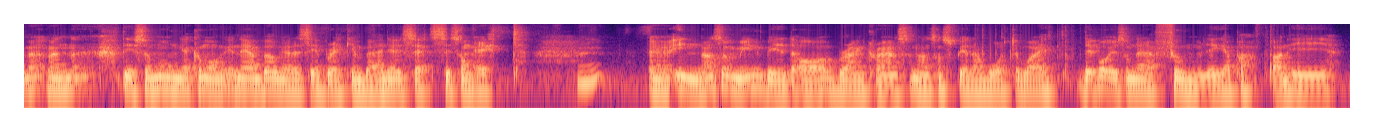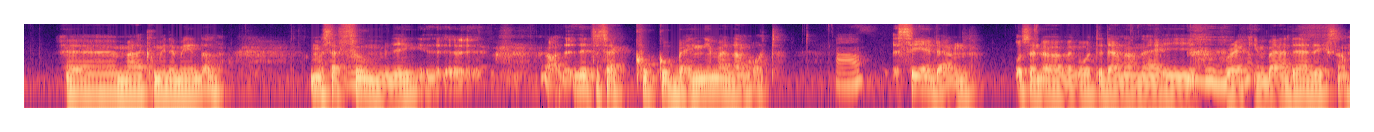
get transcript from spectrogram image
Men, men det är så många, kommer ihåg, när jag började se Breaking Bad, jag har ju sett säsong ett. Eh, Innan så min bild av Bryan Cranston, han som spelar Walter White, det var ju som den där fumliga pappan i eh, Malcolm in the Middle. Men så här fumlig, eh, ja, lite så här kokobäng emellanåt. Ja. Se den och sen övergå till den han är i Breaking Bad. Liksom...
